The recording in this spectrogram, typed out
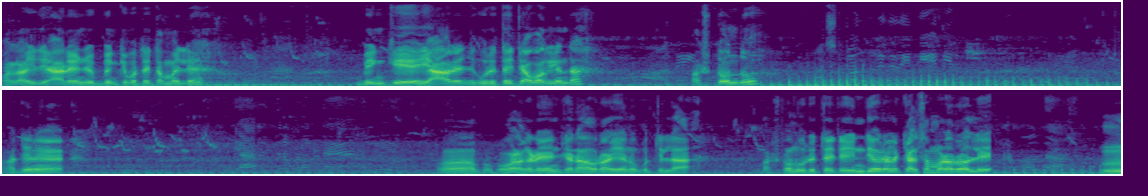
ಅಲ್ಲ ಇದು ಯಾವ ರೇಂಜಿಗೆ ಬೆಂಕಿ ಬರ್ತೈತಮ್ಮ ಇಲ್ಲಿ? ಬೆಂಕಿ ಯಾವ ರೇಂಜಿಗೆ ಉರಿತೈತೆ ಅವಾಗ್ಲಿಂದ? ಅಷ್ಟೊಂದು? ಅದೇನೇ. ಹಾಂ ಪಾಪ ಒಳಗಡೆ ಏನು ಜನ ಅವರ ಏನು ಗೊತ್ತಿಲ್ಲ. ಅಷ್ಟೊಂದು ಉರಿತೈತೆ. ಹಿಂದಿಯವರೆಲ್ಲ ಕೆಲಸ ಮಾಡೋರು ಅಲ್ಲಿ. ಹ್ಞೂ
